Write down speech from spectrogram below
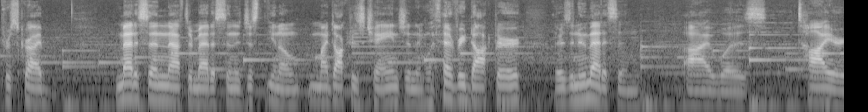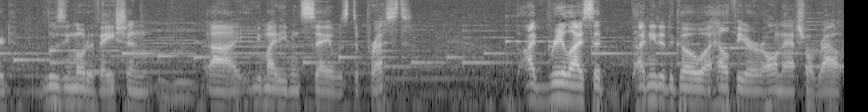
prescribed medicine after medicine. It just, you know, my doctors change, and then with every doctor, there's a new medicine. I was tired, losing motivation. Uh, you might even say I was depressed. I realized that I needed to go a healthier, all-natural route,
